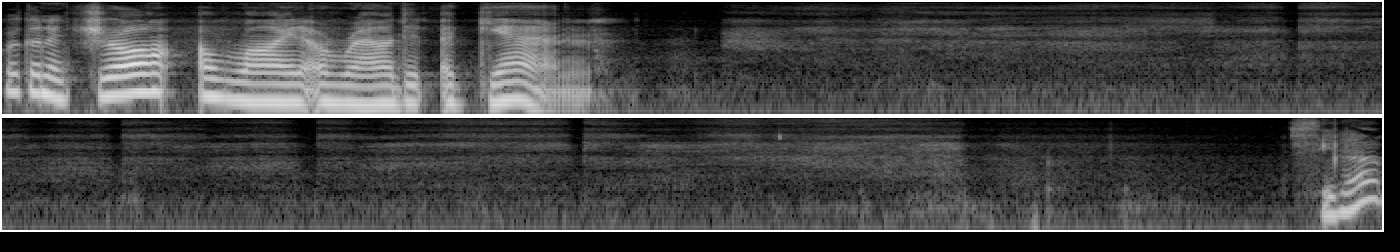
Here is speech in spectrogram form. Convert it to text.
We're going to draw a line around it again. See that?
